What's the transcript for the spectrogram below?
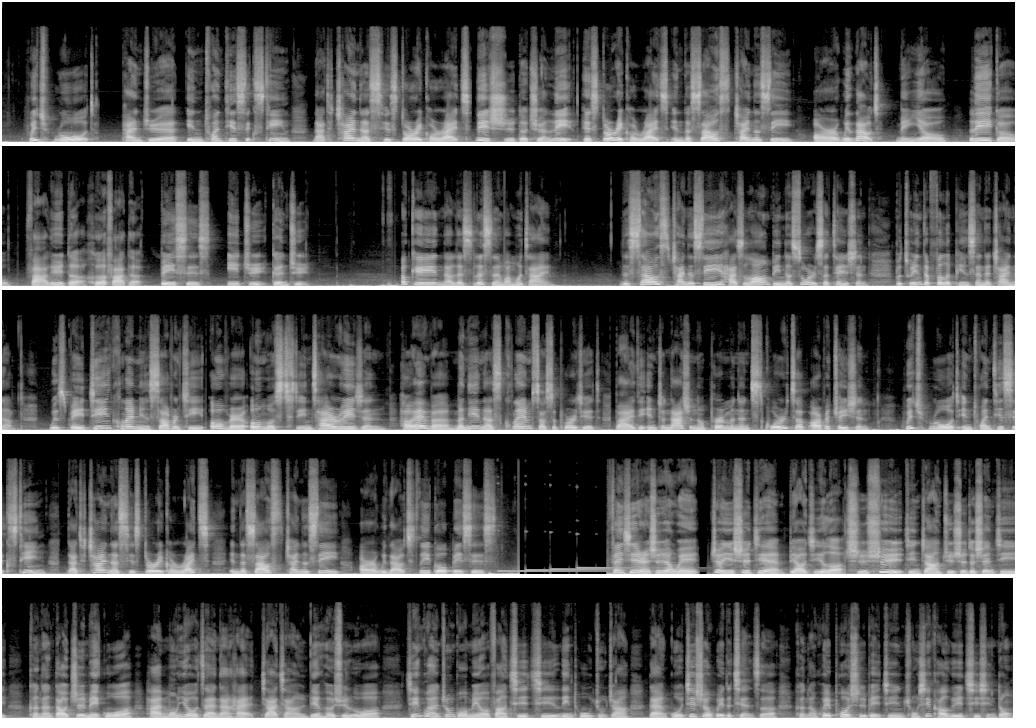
，which ruled 判决 in 2016 that China's historical rights 历史的权利 historical rights in the South China Sea are without 没有 legal 法律的合法的 basis 依据根据。Okay, now let's listen one more time. The South China Sea has long been a source of tension between the Philippines and China, with Beijing claiming sovereignty over almost the entire region. However, Manila's claims are supported by the International Permanent Court of Arbitration, which ruled in 2016 that China's historical rights in the South China Sea are without legal basis. 分析人士认为， 这一事件标记了持续紧张局势的升级，可能导致美国和盟友在南海加强联合巡逻。尽管中国没有放弃其领土主张，但国际社会的谴责可能会迫使北京重新考虑其行动。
